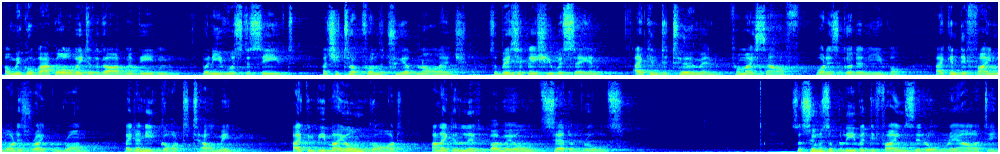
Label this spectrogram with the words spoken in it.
And we go back all the way to the Garden of Eden when Eve was deceived and she took from the tree of knowledge. So basically, she was saying, I can determine for myself what is good and evil. I can define what is right and wrong. I don't need God to tell me. I can be my own God and I can live by my own set of rules. So as soon as a believer defines their own reality,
